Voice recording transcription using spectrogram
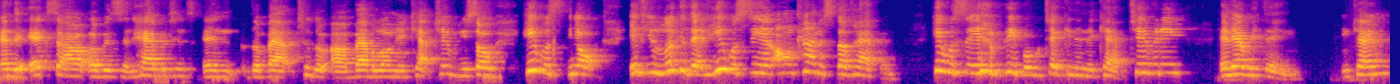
and the exile of its inhabitants in the to the uh, Babylonian captivity. So he was, you know, if you look at that, he was seeing all kind of stuff happen. He was seeing people taken into captivity and everything. Okay.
